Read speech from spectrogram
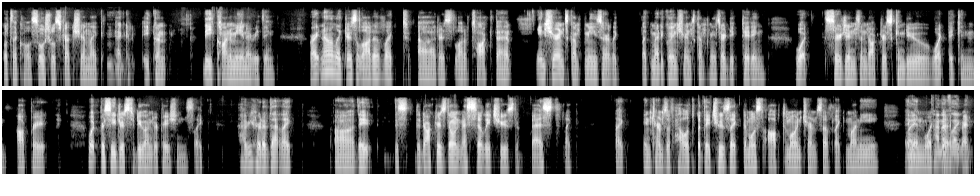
what's that called? Social structure and like hmm ec econ the economy and everything. Right now, like there's a lot of like t uh there's a lot of talk that insurance companies are like like medical insurance companies are dictating what surgeons and doctors can do, what they can operate, like what procedures to do under patients. Like, have you heard of that? Like, uh, they this the doctors don't necessarily choose the best, like like in terms of health, but they choose like the most optimal in terms of like money and then Like what kind of like med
